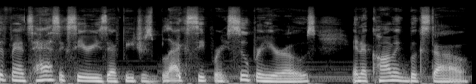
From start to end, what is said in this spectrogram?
It's a fantastic series that features black super superheroes in a comic book style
